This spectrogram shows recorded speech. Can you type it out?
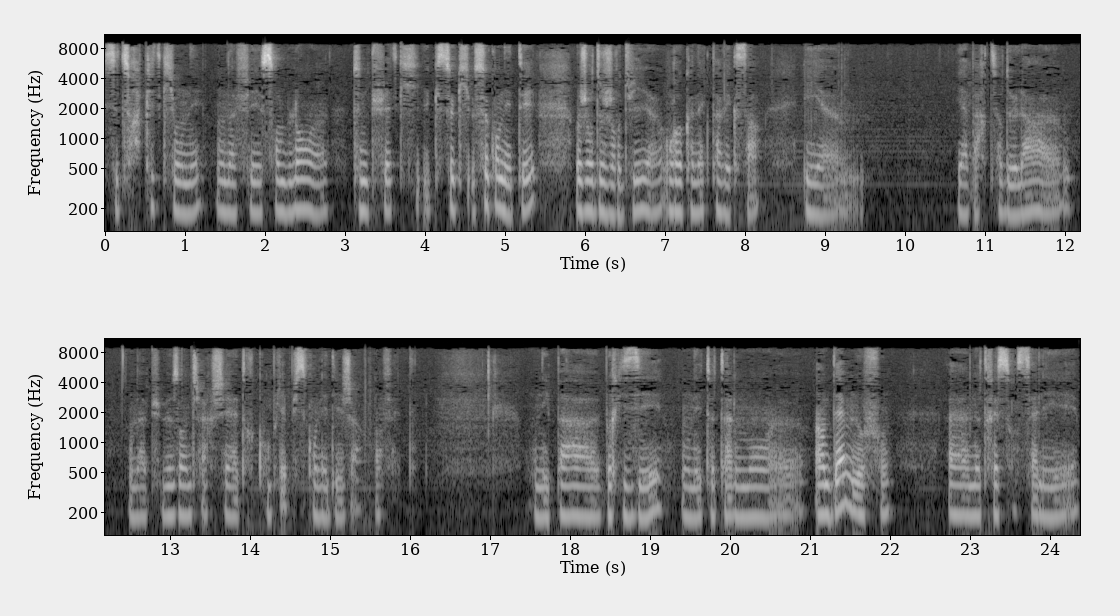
c'est de se rappeler de qui on est. On a fait semblant euh, de ne plus être qui, ce, qu'on était. Au jour d'aujourd'hui, euh, on reconnecte avec ça. Et, euh, à partir de là, on n'a plus besoin de chercher à être complet puisqu'on l'est déjà, en fait. On n'est pas brisé, on est totalement indemne au fond euh, notre essence, elle est,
